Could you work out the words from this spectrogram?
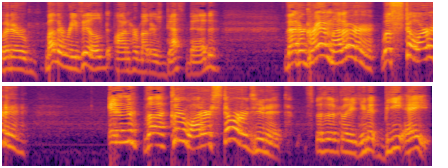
when her mother revealed on her mother's deathbed that her grandmother was stored in the Clearwater storage unit, specifically unit B8.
